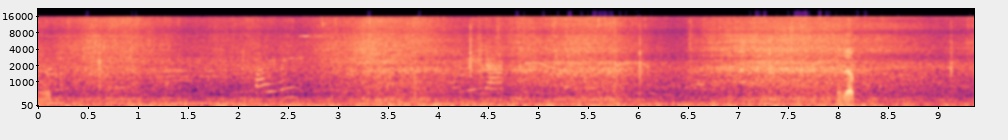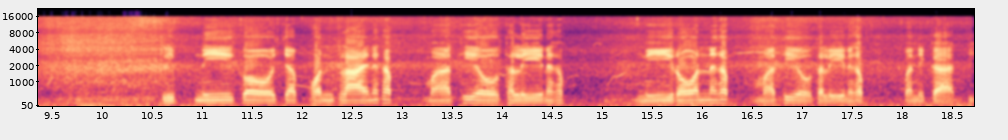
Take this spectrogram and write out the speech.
นี่ครับ ไปไม่ไม่ได้ นะครับ ค ลิปนี้ก็จะผ่อนคลายนะครับ มาเที่ยวทะเลนะครับหนีร้อนนะครับ มาเที่ยวทะเลนะครับ บรรยากาศเ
